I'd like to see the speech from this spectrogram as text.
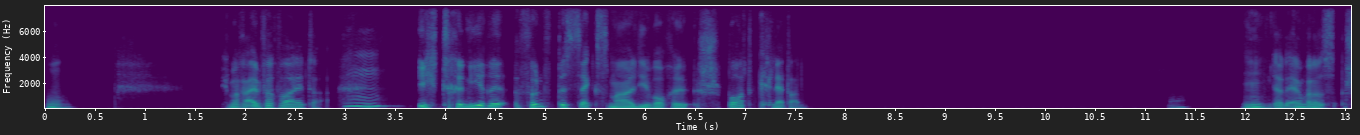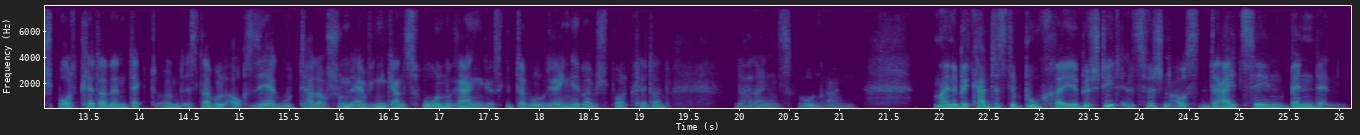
Hm. Ich mache einfach weiter. Mhm. Ich trainiere fünf bis sechs Mal die Woche Sportklettern. Hm, der hat irgendwann das Sportklettern entdeckt und ist da wohl auch sehr gut. Der hat auch schon irgendwie einen ganz hohen Rang. Es gibt da wohl Ränge beim Sportklettern. Und da hat er einen ganz hohen Rang. Meine bekannteste Buchreihe besteht inzwischen aus 13 Bänden.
